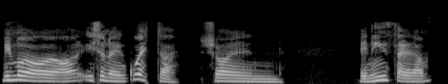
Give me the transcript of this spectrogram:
Mismo hice una encuesta yo en, en Instagram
